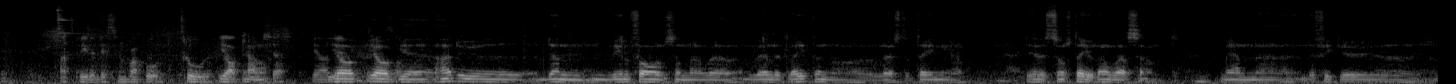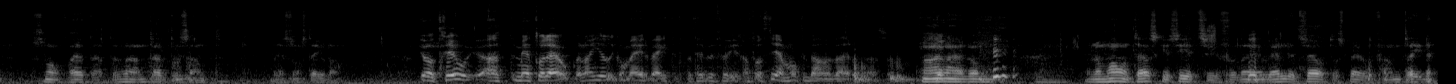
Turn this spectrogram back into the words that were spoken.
att sprida desinformation. Tror jag kanske. Jag, Jag, jag eh, hade ju den villfarelsen när jag var väldigt liten och läste tidningar. Det som stod där var sant. Men eh, det fick jag ju eh, snart veta att det var inte alltid sant, det som stod där. Jag tror ju att meteorologerna ljuger medvetet på TV4 för det stämmer inte ibland med vädret alltså. Nej, nej, de, de har en taskig sits för det är väldigt svårt att spå i framtiden.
